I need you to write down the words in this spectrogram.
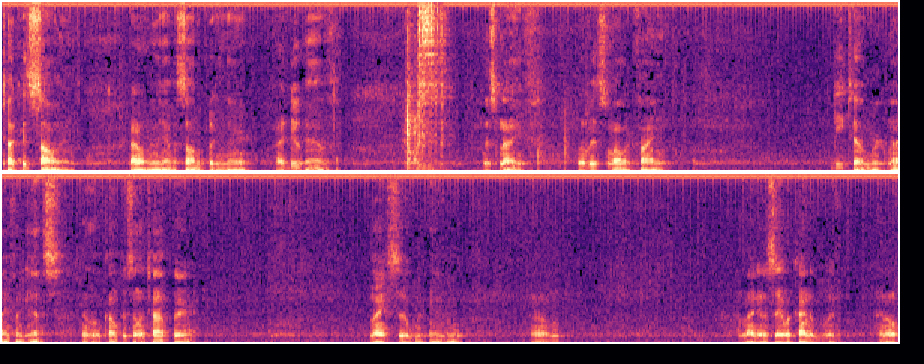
tuck his saw in. I don't really have a saw to put in there. I do have this knife, a little bit smaller, fine detail work knife, I guess. A little compass on the top there. Nice uh, wood handle. Um, I'm not gonna say what kind of wood. I don't.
